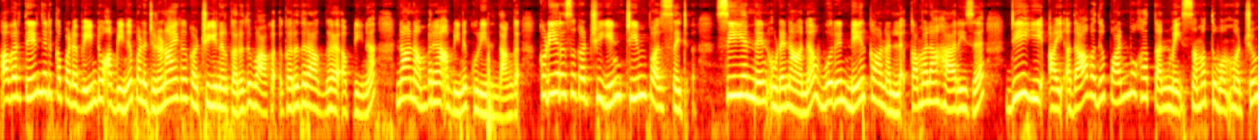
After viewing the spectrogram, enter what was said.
அவர் தேர்ந்தெடுக்கப்பட வேண்டும் அப்படின்னு பல ஜனநாயக கட்சியினர் கருதுவாக கருதுறாங்க அப்படின்னு நான் நம்புகிறேன் அப்படின்னு கூறியிருந்தாங்க. குடியரசுக் கட்சியின் டிம் பர்சைட் சிஎன்என் உடனான ஒரு நேர்காணலில் கமலா ஹாரிஸை டிஇஐ அதாவது பன்முகத்தன்மை சமத்துவம் மற்றும்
